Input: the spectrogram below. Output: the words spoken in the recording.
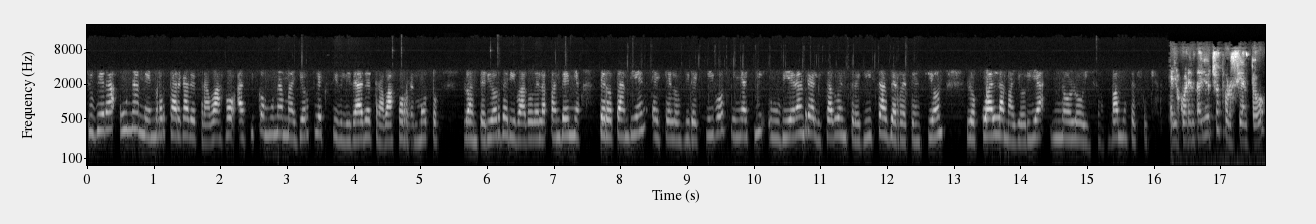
si hubiera una menor carga de trabajo, así como una mayor flexibilidad de trabajo remoto, lo anterior derivado de la pandemia, pero también el que los directivos aquí hubieran realizado entrevistas de retención, lo cual la mayoría no lo hizo. Vamos a escuchar el 48%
